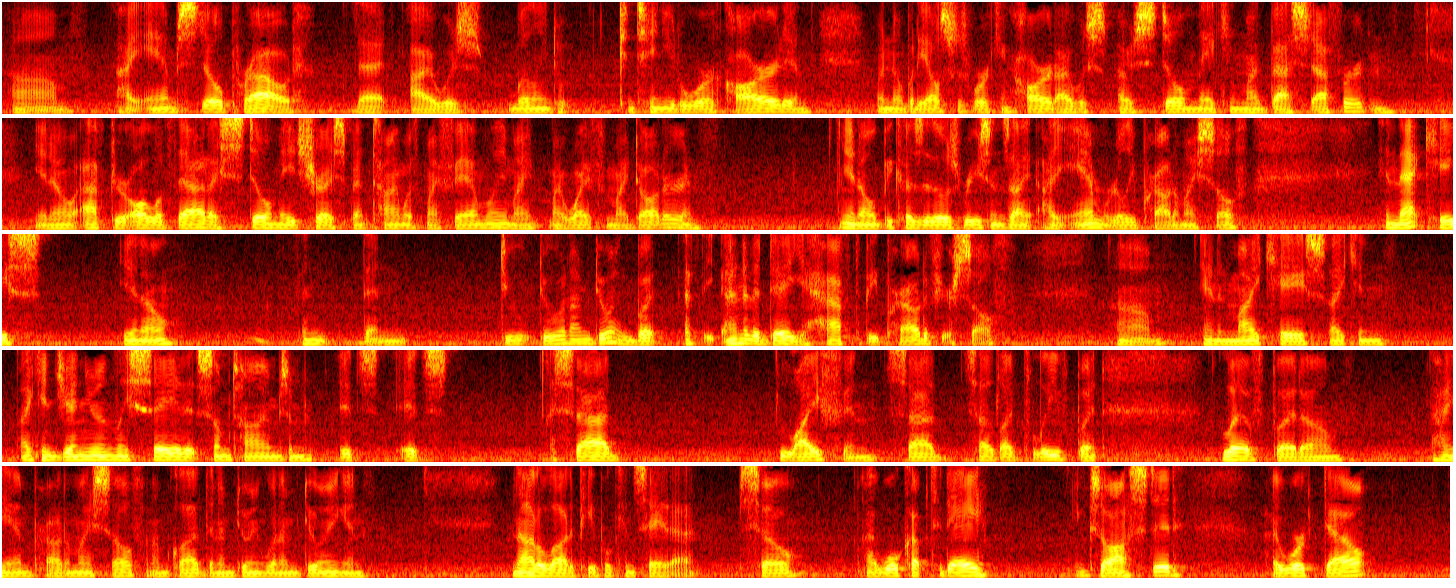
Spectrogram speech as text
um, I am still proud that I was willing to continue to work hard, and when nobody else was working hard, I was I was still making my best effort, and you know, after all of that, I still made sure I spent time with my family, my my wife and my daughter, and you know, because of those reasons, I, I am really proud of myself. In that case, you know, then then do do what I'm doing. But at the end of the day, you have to be proud of yourself. Um, and in my case, I can I can genuinely say that sometimes it's it's a sad life and sad sad life to leave, but live. But um, I am proud of myself, and I'm glad that I'm doing what I'm doing and not a lot of people can say that. So I woke up today exhausted. I worked out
